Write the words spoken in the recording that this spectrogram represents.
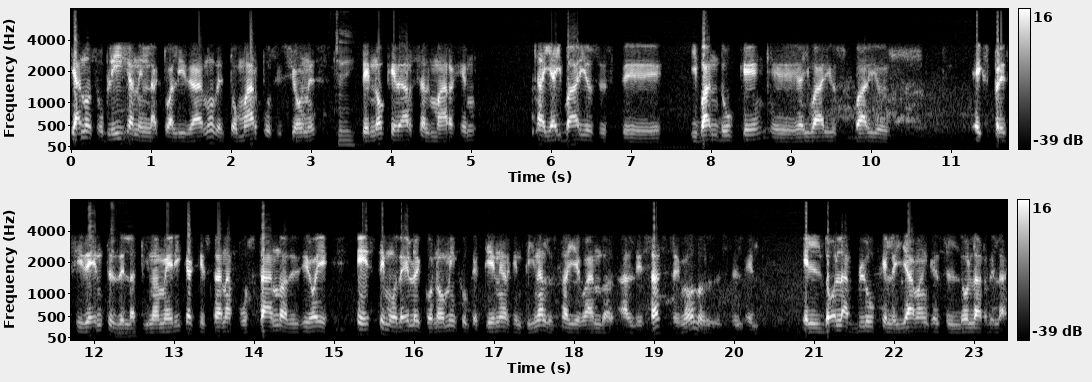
ya nos obligan en la actualidad, ¿no? De tomar posiciones, de no quedarse al margen, ahí hay varios, este, Iván Duque, eh, hay varios, varios expresidentes de Latinoamérica que están apostando a decir, oye, este modelo económico que tiene Argentina lo está llevando al desastre, ¿no? el, dólar blue que le llaman, que es el dólar de la,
